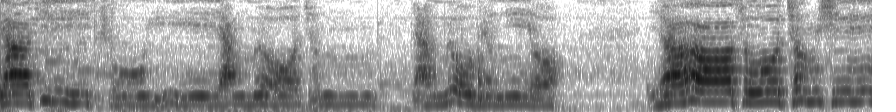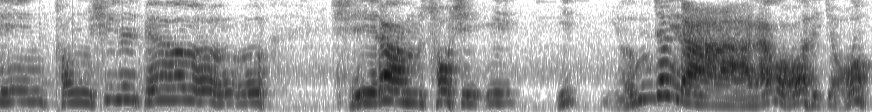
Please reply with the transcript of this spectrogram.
야기 추이 양묘정 양묘명이여 야수 정신 통실벼 시람 소시 입 염정이라라고 했죠.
